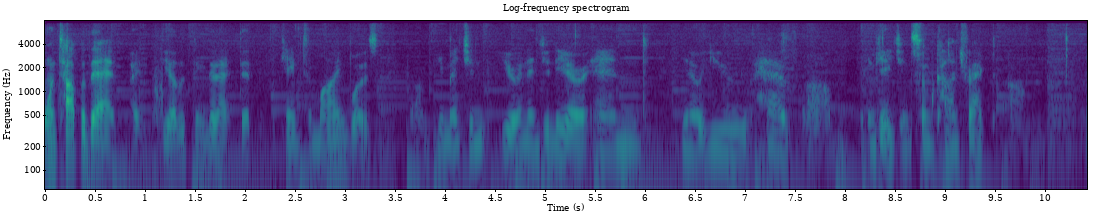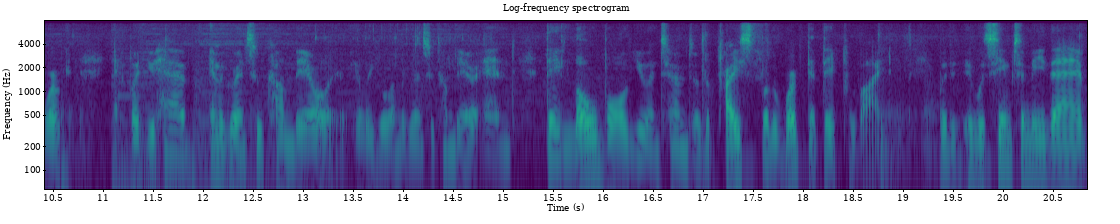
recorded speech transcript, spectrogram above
on top of that, the other thing that that came to mind was um, you mentioned you're an engineer and you know you have um, engaged in some contract um, work, but you have immigrants who come there or illegal immigrants who come there and they lowball you in terms of the price for the work that they provide. But it, it would seem to me that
